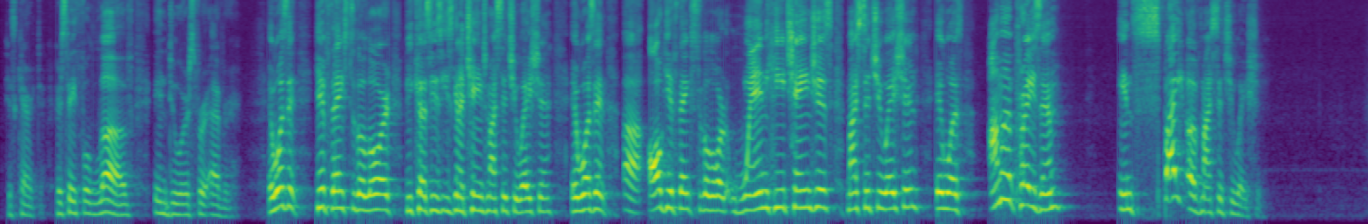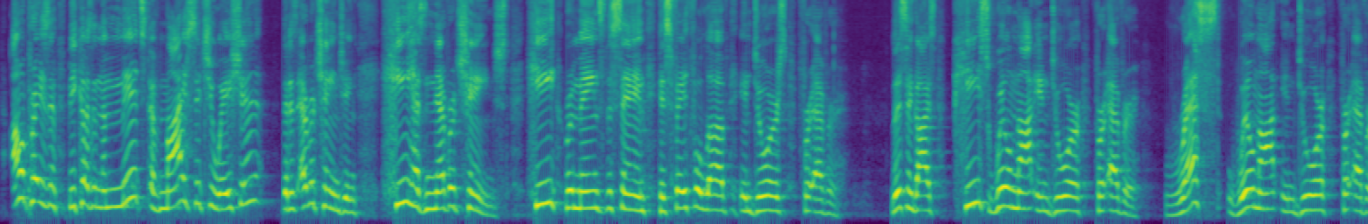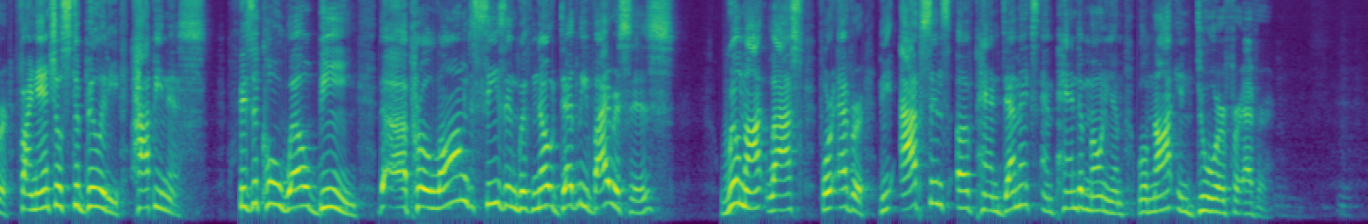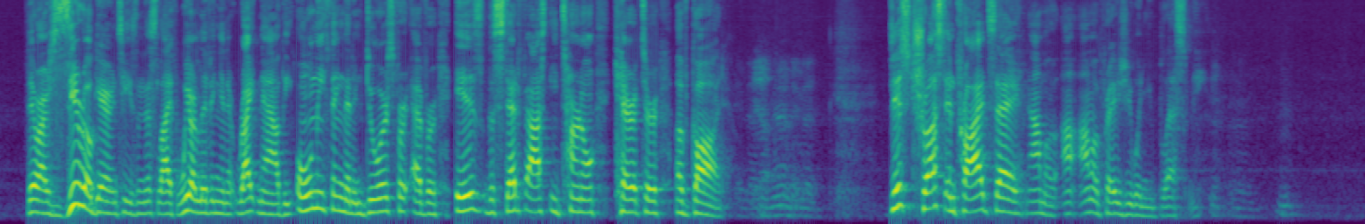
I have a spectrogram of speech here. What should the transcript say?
his character. His faithful love endures forever. It wasn't give thanks to the Lord because he's, he's going to change my situation. It wasn't uh, I'll give thanks to the Lord when he changes my situation. It was I'm going to praise him in spite of my situation. I'm going to praise him because in the midst of my situation that is ever changing, he has never changed. He remains the same. His faithful love endures forever. Listen, guys, peace will not endure forever. Rest will not endure forever. Financial stability, happiness, physical well being, a uh, prolonged season with no deadly viruses will not last forever. The absence of pandemics and pandemonium will not endure forever. There are zero guarantees in this life. We are living in it right now. The only thing that endures forever is the steadfast, eternal character of God. Distrust and pride say, I'm going to praise you when you bless me.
